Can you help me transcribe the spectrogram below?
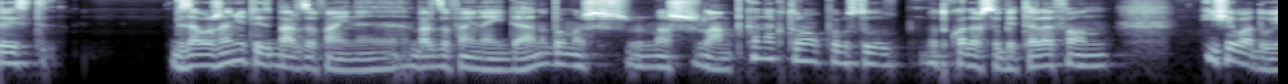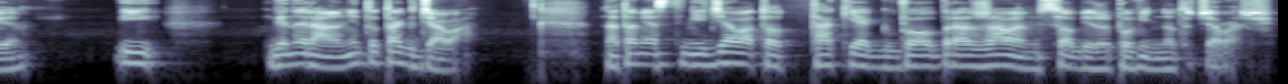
To jest w założeniu to jest bardzo fajne, bardzo fajna idea, no bo masz, masz lampkę, na którą po prostu odkładasz sobie telefon i się ładuje. I generalnie to tak działa. Natomiast nie działa to tak, jak wyobrażałem sobie, że powinno to działać.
